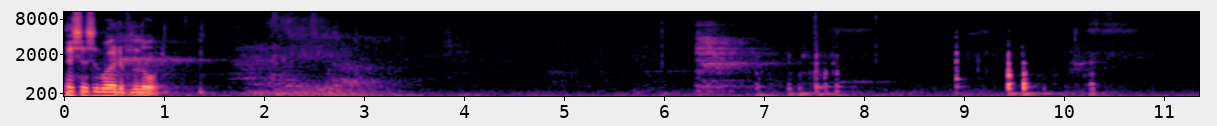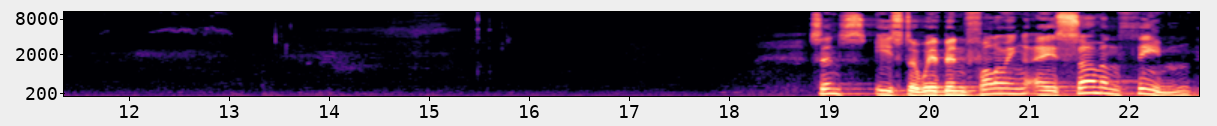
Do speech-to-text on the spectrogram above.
This is the word of the Lord. Since Easter, we've been following a sermon theme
